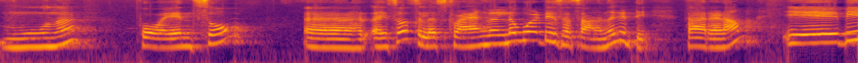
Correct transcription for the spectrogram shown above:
മൂന്ന് പോയിൻസും ഐസോസിലസ് ട്രയാങ്കിളിന്റെ വേർട്ടീസസ് ആണെന്ന് കിട്ടി. കാരണം എ ബി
